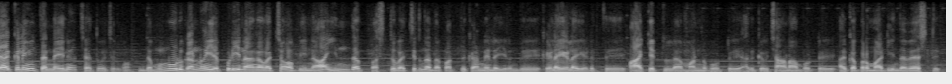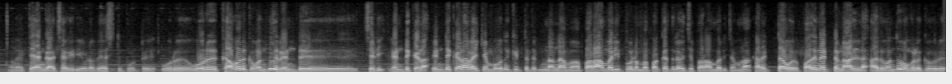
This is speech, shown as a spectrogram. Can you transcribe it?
தேக்கிலையும் தென்னையிலையும் சேர்த்து வச்சுருக்கோம். இந்த முந்நூறு கன்றும் எப்படி நாங்கள் வச்சோம் அப்படின்னா இந்த ஃபஸ்ட்டு வச்சுருந்த அந்த பத்து கண்ணில் இருந்து கிளைகளை எடுத்து பாக்கெட்டில் மண் போட்டு அதுக்கு சாணம் போட்டு அதுக்கப்புறமாட்டி இந்த வேஸ்ட்டு அந்த தேங்காய் சகிரியோட வேஸ்ட்டு போட்டு ஒரு ஒரு கவருக்கு வந்து ரெண்டு செடி ரெண்டு கிளை ரெண்டு கிளை வைக்கும்போது கிட்டத்தட்ட நல்ல பராமரிப்பு நம்ம பக்கத்தில் வச்சு பராமரித்தோம்னா கரெக்டாக ஒரு பதினெட்டு நாளில் அது வந்து உங்களுக்கு ஒரு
